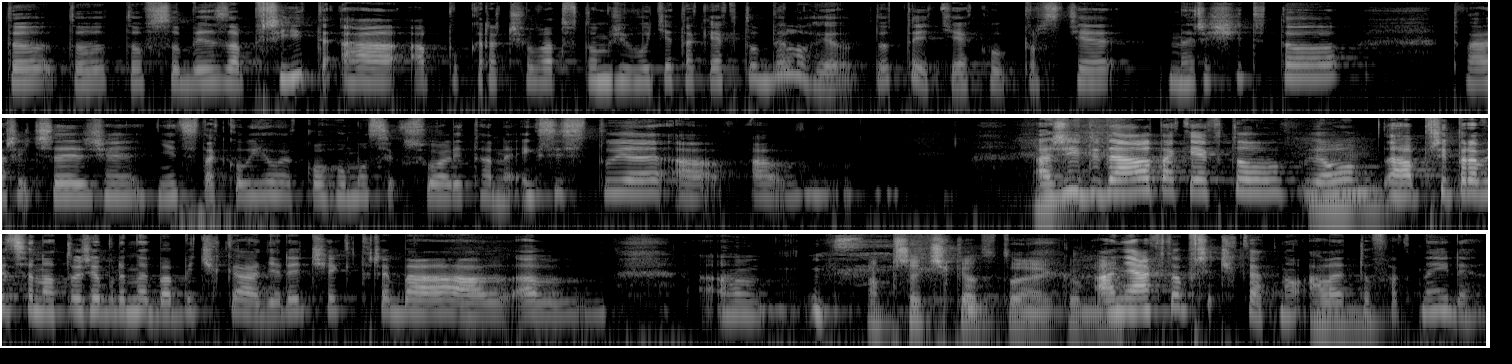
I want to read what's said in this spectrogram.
to, to, to v sobě zapřít a, a pokračovat v tom životě tak, jak to bylo, jo, doteď, jako prostě neřešit to, tvářit se, že nic takového jako homosexualita neexistuje a, a, a žít dál tak, jak to, jo, a připravit se na to, že budeme babička a dědeček třeba a, a, a, A přečkat to jako... a nějak to přečkat, no, ale to fakt nejde.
